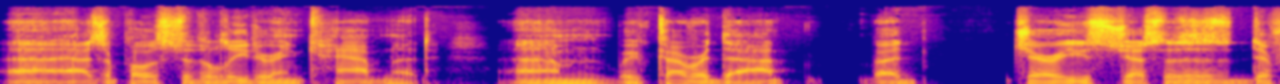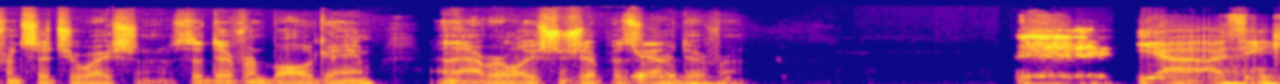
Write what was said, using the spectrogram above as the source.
uh, as opposed to the leader in cabinet. Um, we've covered that, but Gerry, you suggest this is a different situation. It's a different ball game, and that relationship is yeah. very different. Yeah, I think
